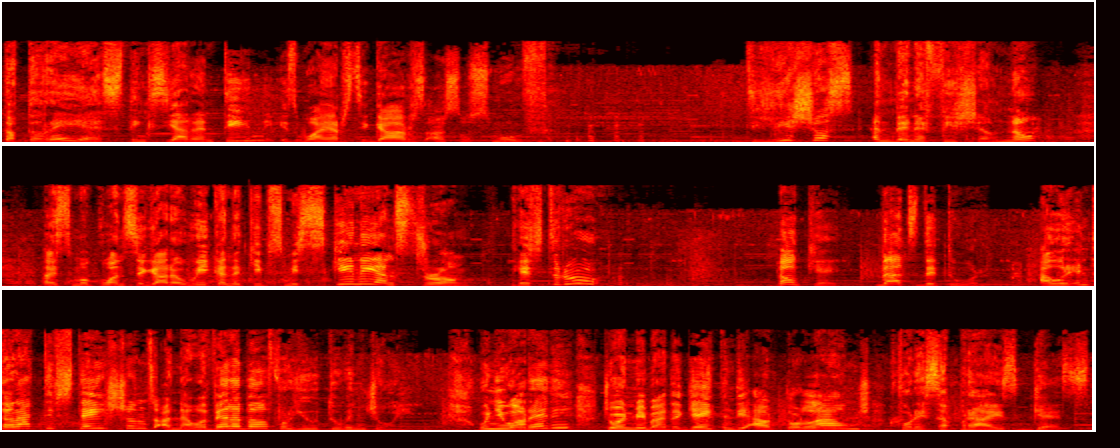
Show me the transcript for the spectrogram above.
Dr. Reyes thinks Yarantine is why our cigars are so smooth. Delicious and beneficial, no? I smoke one cigar a week and it keeps me skinny and strong. It's true. okay, that's the tour. Our interactive stations are now available for you to enjoy. When you are ready, join me by the gate in the outdoor lounge for a surprise guest.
